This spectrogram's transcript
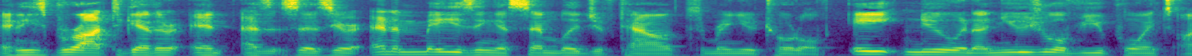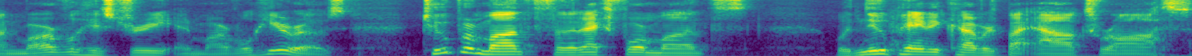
and he's brought together and as it says here, an amazing assemblage of talent to bring you a total of eight new and unusual viewpoints on Marvel history and Marvel heroes. Two per month for the next four months with new painted covers by Alex Ross.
